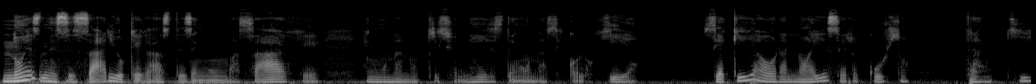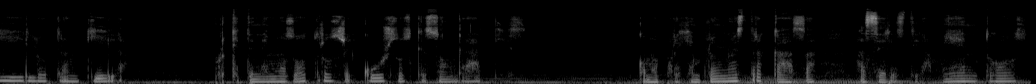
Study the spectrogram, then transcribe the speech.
No es necesario que gastes en un masaje, en una nutricionista, en una psicología. Si aquí y ahora no hay ese recurso, tranquilo, tranquila, porque tenemos otros recursos que son gratis, como por ejemplo en nuestra casa hacer estiramientos,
